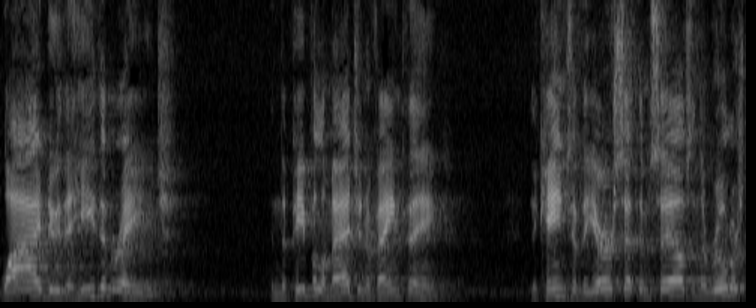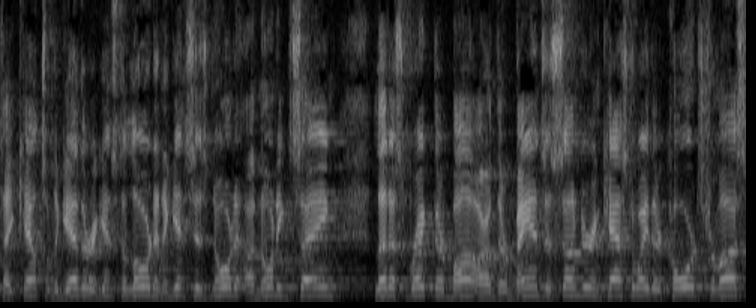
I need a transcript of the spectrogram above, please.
Why do the heathen rage and the people imagine a vain thing? The kings of the earth set themselves, and the rulers take counsel together against the Lord and against his anointed, saying, Let us break their, bond, uh, their bands asunder and cast away their cords from us.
